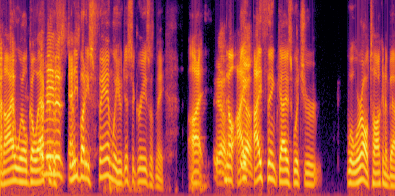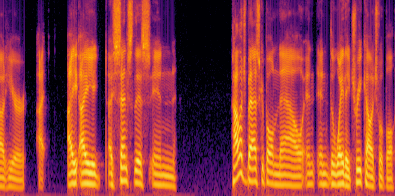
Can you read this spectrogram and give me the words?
and I will go after I mean, the, anybody's family who disagrees with me. I yeah, no, I yeah. I think guys, what you're what we're all talking about here, I, I, I, I sense this in college basketball now, and and the way they treat college football.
